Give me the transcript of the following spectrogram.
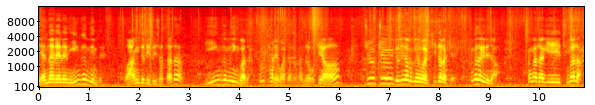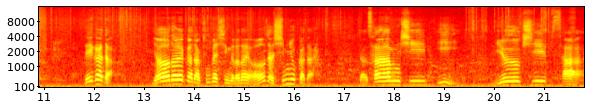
옛날에는 임금님들 왕들이 드셨다던 임금님과다 꿀타래 과자를 만들어 볼게요. 쭉쭉 늘리다 보면 이거 기다랗게 한 가닥이 되죠. 한 가닥이 두 가닥, 네 가닥, 여덟 가닥 두 배씩 늘어나요. 자, 16가닥. 자, 32, 64,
